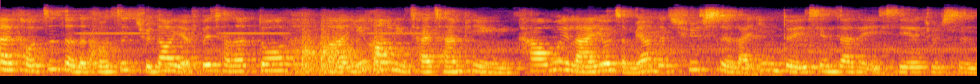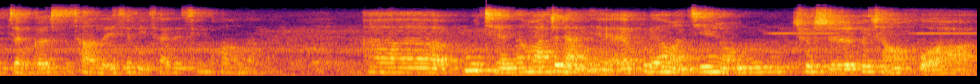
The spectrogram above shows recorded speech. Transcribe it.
在投资者的投资渠道也非常的多，啊，银行理财产品它未来有怎么样的趋势来应对现在的一些就是整个市场的一些理财的情况呢？呃，目前的话，这两年互联网金融确实非常火哈，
